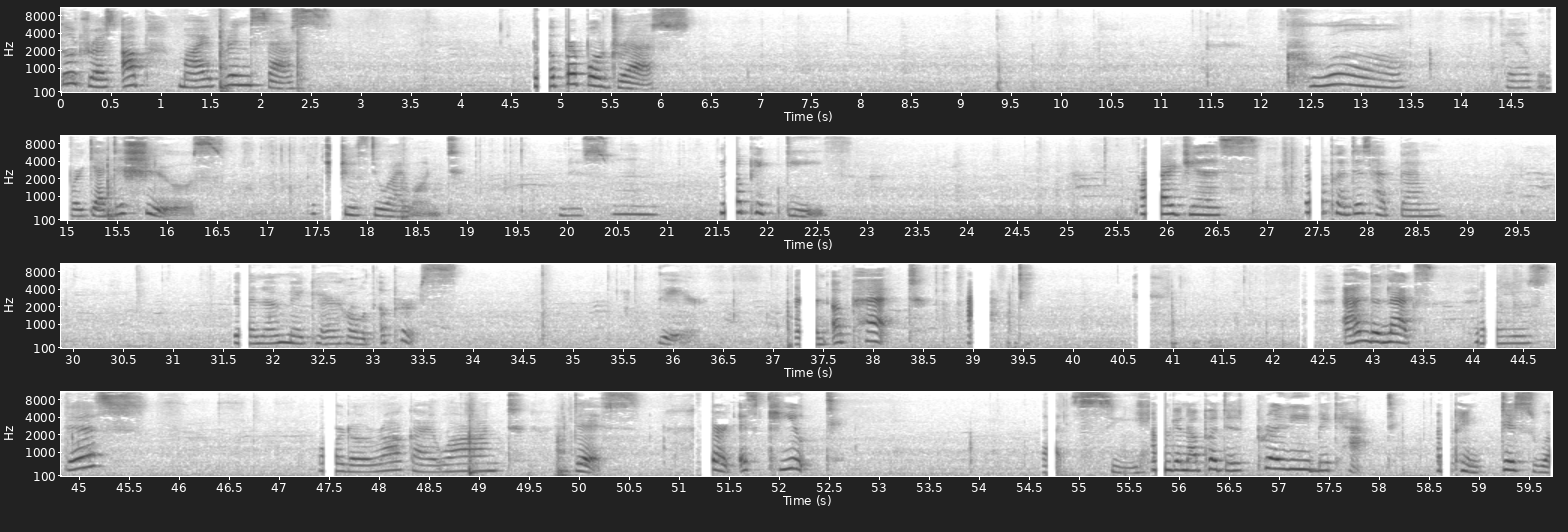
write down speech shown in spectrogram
to dress up my princess. The purple dress. Cool. Forget the shoes. Which shoes do I want? This one. I'll pick these. I just put this headband. Her hold a purse. There. And a pet. And the next, use this. For the rock, I want this. Third, it's cute. Let's see. I'm gonna put this pretty big hat. I paint this one.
